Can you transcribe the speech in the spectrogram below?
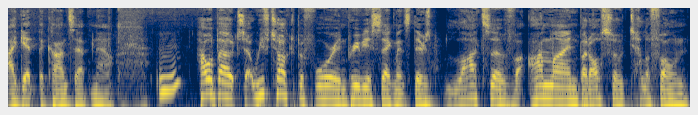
I get the concept now. How about uh, we've talked before in previous segments? There's lots of online but also telephone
